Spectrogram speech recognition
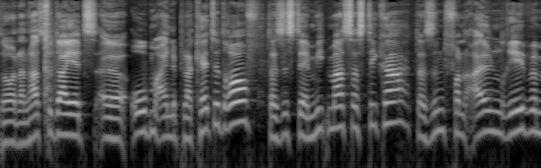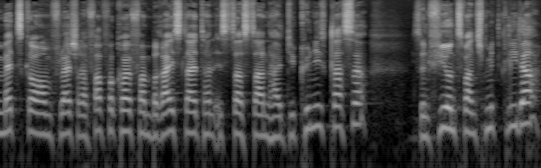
So, dann hast du da jetzt äh, oben eine Plakette drauf. Das ist der Meatmaster-Sticker. Da sind von allen Rewe, Metzger und Fleischereifachverkäufern, Bereichsleitern ist das dann halt die Königsklasse. Sind 24 Mitglieder.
